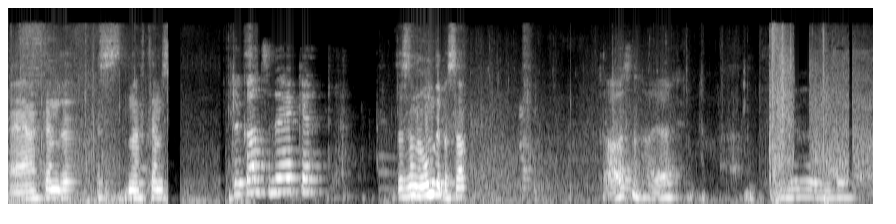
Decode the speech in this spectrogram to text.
Ja, nachdem das, nachdem Der in der Ecke. das sind Hunde, pass auf. Draußen, ah ja. Vierer wieder.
